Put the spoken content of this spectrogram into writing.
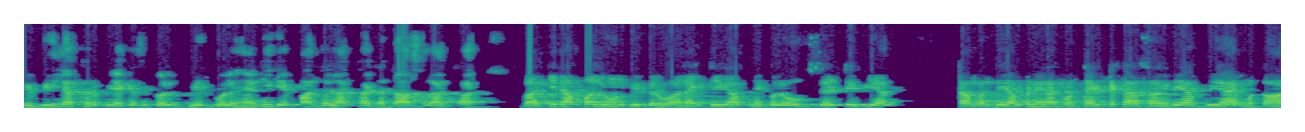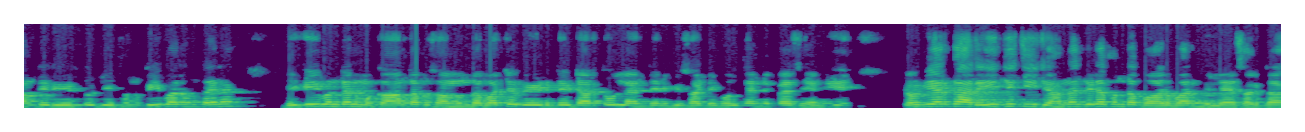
ਵੀ 20 ਲੱਖ ਰੁਪਇਆ ਕਿਸੇ ਕੋਲ ਵੀਰ ਕੋਲ ਹੈ ਨਹੀਂਗੇ 5 ਲੱਖ ਆ ਜਾਂ 10 ਲੱਖ ਬਾਕੀ ਦਾ ਆਪਾਂ ਲੋਨ ਵੀ ਕਰਵਾ ਦਾਂਗੇ, ਠੀਕ ਆ? ਆਪਣੇ ਕੋਲ ਉਹ ਫੈਸਿਲਿਟੀ ਵੀ ਆ। ਤਾਂ ਬੰਦੇ ਆਪਣੇ ਨਾਲ ਕੰਟੈਕਟ ਕਰ ਸਕਦੇ ਆ ਵੀ ਐ ਮਕਾਨ ਦੇ ਰੇਟ ਤੋਂ ਜੇ ਤੁਹਾਨੂੰ ਕਈ ਵਾਰ ਹੁੰਦਾ ਹੈ ਨਾ ਵੀ ਕਈ ਬੰਦਿਆਂ ਨੂੰ ਮਕਾਨ ਤਾਂ ਪਸੰਦ ਹੁੰਦਾ, ਬਾਅਦ ਚ ਰੇਟ ਦੇ ਡਰ ਤੋਂ ਲੈਂਦੇ ਨੇ ਵੀ ਸਾਡੇ ਕੋਲ ਤਾਂ ਇੰਨੇ ਪੈਸੇ ਹੈ ਨਹੀਂਗੇ ਕਿਉਂਕਿ ਯਾਰ ਘਰ ਇਹ ਜੀ ਚੀਜ਼ ਹੈ ਨਾ ਜਿਹੜਾ ਬੰਦਾ ਵਾਰ-ਵਾਰ ਨਹੀਂ ਲੈ ਸਕਦਾ।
